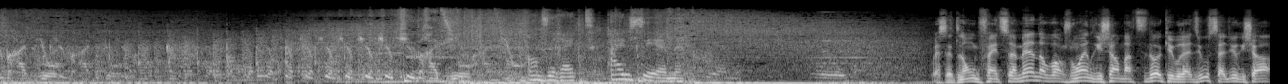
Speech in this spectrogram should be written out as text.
Cube Radio. Cube Radio. En direct à LCN. cette longue fin de semaine, on va rejoindre Richard Martineau à Cube Radio. Salut Richard.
